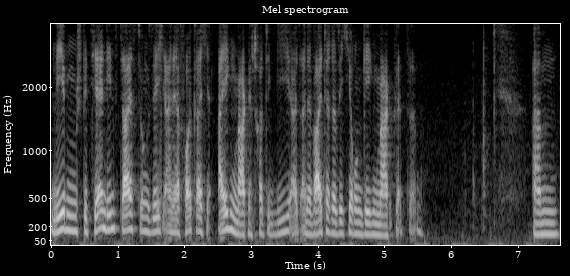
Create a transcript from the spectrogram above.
neben speziellen Dienstleistungen sehe ich eine erfolgreiche Eigenmarkenstrategie als eine weitere Sicherung gegen Marktplätze. Ähm,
